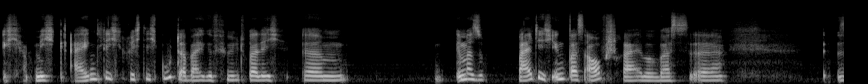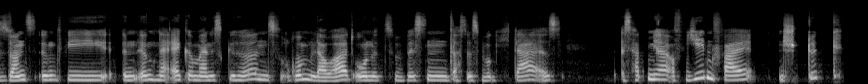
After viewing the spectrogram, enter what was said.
ich habe mich eigentlich richtig gut dabei gefühlt, weil ich ähm, immer sobald ich irgendwas aufschreibe, was äh, sonst irgendwie in irgendeiner Ecke meines Gehirns rumlauert, ohne zu wissen, dass es wirklich da ist. Es hat mir auf jeden Fall ein Stück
